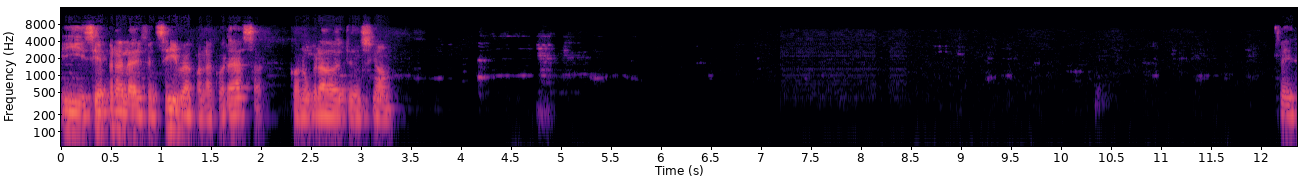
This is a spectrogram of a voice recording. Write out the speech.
Y siempre a la defensiva, con la coraza, con un grado de tensión. Sí,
